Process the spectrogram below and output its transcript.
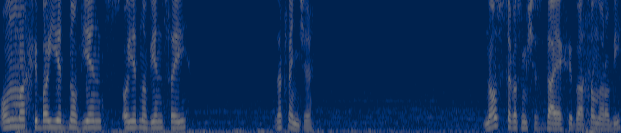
On ma chyba jedno więc... o jedno więcej... Zaklęcie. No, z tego co mi się zdaje chyba, co ono robi?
